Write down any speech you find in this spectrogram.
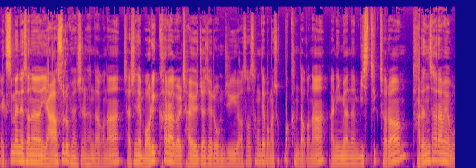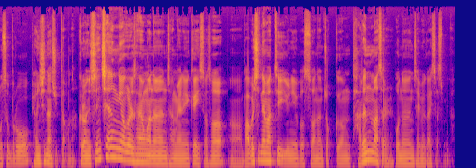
엑스맨에서는 야수로 변신을 한다거나 자신의 머리카락을 자유자재로 움직여서 상대방을 속박한다거나 아니면은 미스틱처럼 다른 사람의 모습으로 변신할 수 있다거나 그런 신체 능력을 사용하는 장면이 꽤 있어서 어, 마블 시네마틱 유니버스와는 조금 다른 맛을 보는 재미가 있었습니다.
